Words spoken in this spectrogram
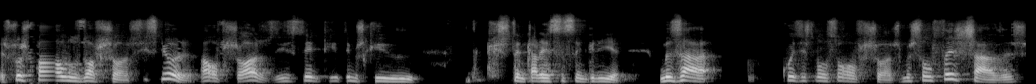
As pessoas falam nos offshores, sim senhor, há offshores, que, temos que, que estancar essa sangria, mas há coisas que não são offshores, mas são fachadas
